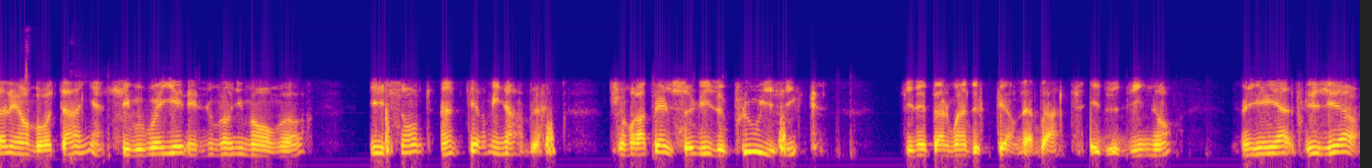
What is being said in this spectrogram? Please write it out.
allez en Bretagne, si vous voyez les monuments aux morts, ils sont interminables. Je me rappelle celui de Plouisic, qui n'est pas loin de Kernabat et de Dinan. Il y a plusieurs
